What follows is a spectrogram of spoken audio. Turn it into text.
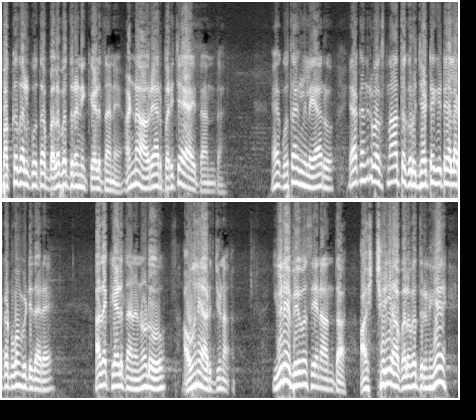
ಪಕ್ಕದಲ್ಲಿ ಕೂತ ಬಲಭದ್ರನಿಗೆ ಕೇಳ್ತಾನೆ, ಅಣ್ಣ, ಅವ್ರ್ಯಾರು ಪರಿಚಯ ಆಯ್ತಾ? ಅಂತ. ಏ, ಗೊತ್ತಾಗಲಿಲ್ಲ ಯಾರು? ಯಾಕಂದ್ರೆ ಇವಾಗ ಸ್ನಾತಕರು ಜಟೆ ಗಿಟೆ ಎಲ್ಲ ಕಟ್ಕೊಂಡ್ಬಿಟ್ಟಿದ್ದಾರೆ. ಅದಕ್ಕೆ ಹೇಳ್ತಾನೆ ನೋಡು, ಅವನೇ ಅರ್ಜುನ. ಇವನೇ ಭೀಮಸೇನ ಅಂತ. ಆಶ್ಚರ್ಯ, ಬಲಭದ್ರನಿಗೆ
